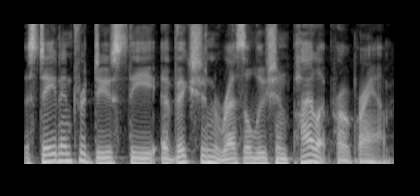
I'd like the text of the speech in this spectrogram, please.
the state introduced the Eviction Resolution Pilot Program.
